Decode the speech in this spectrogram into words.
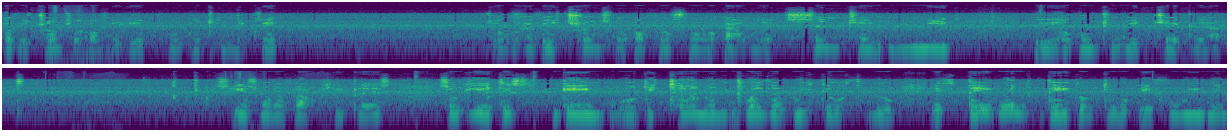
have a transfer offer here before we go to the next game. So we have a transfer offer for our centre mid. We are going to reject that. Because he is one of our key players. So here this game will determine whether we go through. If they win, they go through. If we win,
